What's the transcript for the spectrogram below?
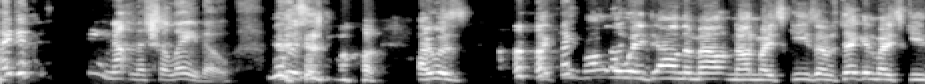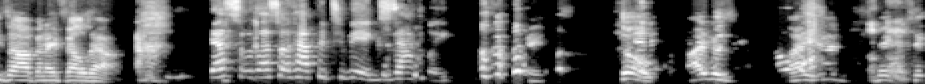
I didn't not in the chalet though. Was- I was I came all the way down the mountain on my skis. I was taking my skis off and I fell down. that's what that's what happened to me exactly. okay. So I was I had they, they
